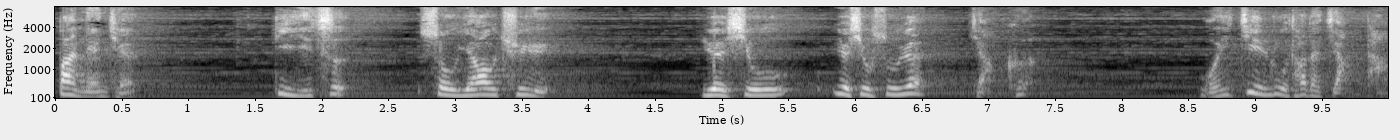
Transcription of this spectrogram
半年前第一次受邀去越修越修书院讲课，我一进入他的讲堂，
